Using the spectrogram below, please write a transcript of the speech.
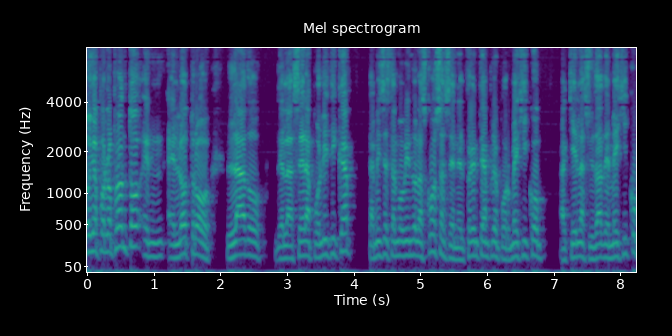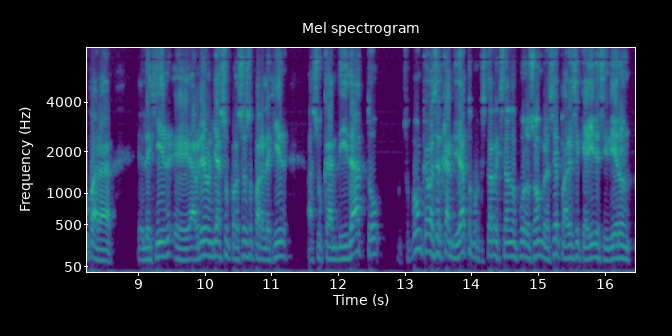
Oiga, por lo pronto, en el otro lado de la acera política, también se están moviendo las cosas en el Frente Amplio por México, aquí en la Ciudad de México, para elegir, eh, abrieron ya su proceso para elegir a su candidato. Supongo que va a ser candidato porque está registrando puros hombres, ¿eh? parece que ahí decidieron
